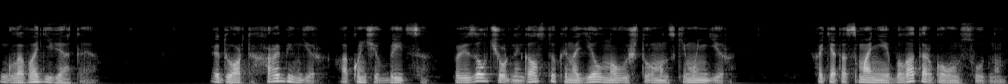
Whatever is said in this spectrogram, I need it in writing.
Глава 9. Эдуард Харбингер, окончив бриться, повязал черный галстук и надел новый штурманский мундир. Хотя Тасмания была торговым судном,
